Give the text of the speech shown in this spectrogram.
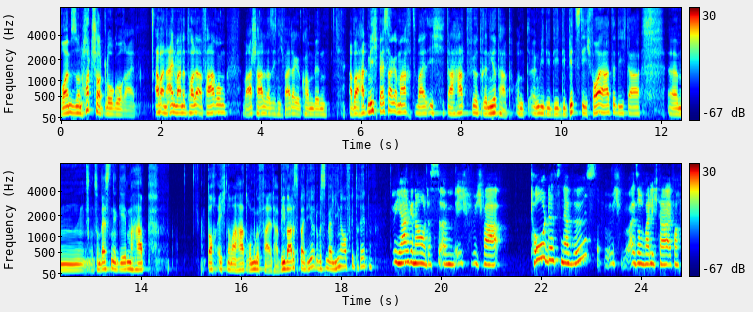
räumen sie so ein Hotshot Logo rein. Aber nein, war eine tolle Erfahrung. War schade, dass ich nicht weitergekommen bin. Aber hat mich besser gemacht, weil ich da hart für trainiert habe. Und irgendwie die, die, die Bits, die ich vorher hatte, die ich da ähm, zum Besten gegeben habe, doch echt nochmal hart rumgefeilt habe. Wie war das bei dir? Du bist in Berlin aufgetreten? Ja, genau. Das, ähm, ich, ich war todesnervös. Ich, also, weil ich da einfach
